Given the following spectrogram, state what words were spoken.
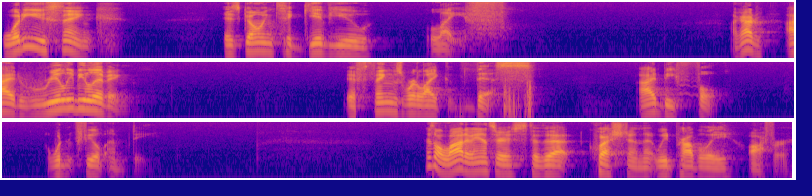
What do you think is going to give you life. Like I'd, I'd really be living if things were like this. I'd be full. I wouldn't feel empty. There's a lot of answers to that question that we'd probably offer.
